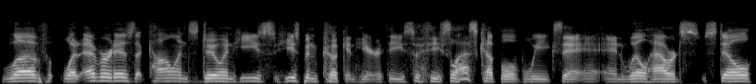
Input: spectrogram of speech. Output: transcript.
Love whatever it is that Collin's doing. He's he's been cooking here these these last couple of weeks, and, and Will Howard's still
